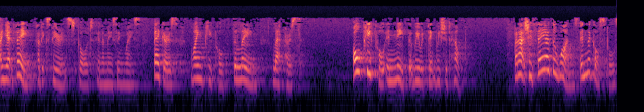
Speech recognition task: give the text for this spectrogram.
And yet they have experienced God in amazing ways. Beggars, blind people, the lame, lepers. All people in need that we would think we should help. But actually, they are the ones in the Gospels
